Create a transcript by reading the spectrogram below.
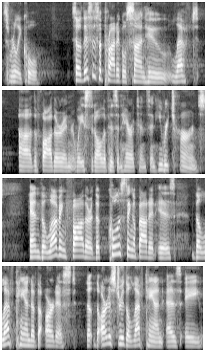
It's really cool. So, this is a prodigal son who left uh, the father and wasted all of his inheritance, and he returns. And the loving father, the coolest thing about it is the left hand of the artist. The, the artist drew the left hand as a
